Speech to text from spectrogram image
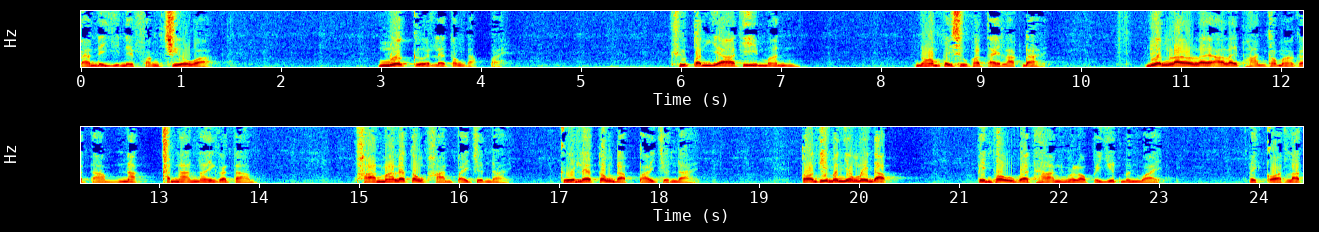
การได้ยินได้ฟังเชื่อว่า เมื่อเกิดแล้วต้องดับไป คือปัญญาที่มันน้อมไปสู่พระไตรลักษณ์ได้ เรื่องอะไรอะไรผ่านเข้ามาก็ตามหนักขนาดไหนก็ตาม ผ่านมาแล้วต้องผ่านไปจนได้ เกิดแล้วต้องดับไปจนได้ ตอนที่มันยังไม่ดับ เป็นเพราะอุปทานของเราไปยึดมันไว้ ไปกอดรัด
